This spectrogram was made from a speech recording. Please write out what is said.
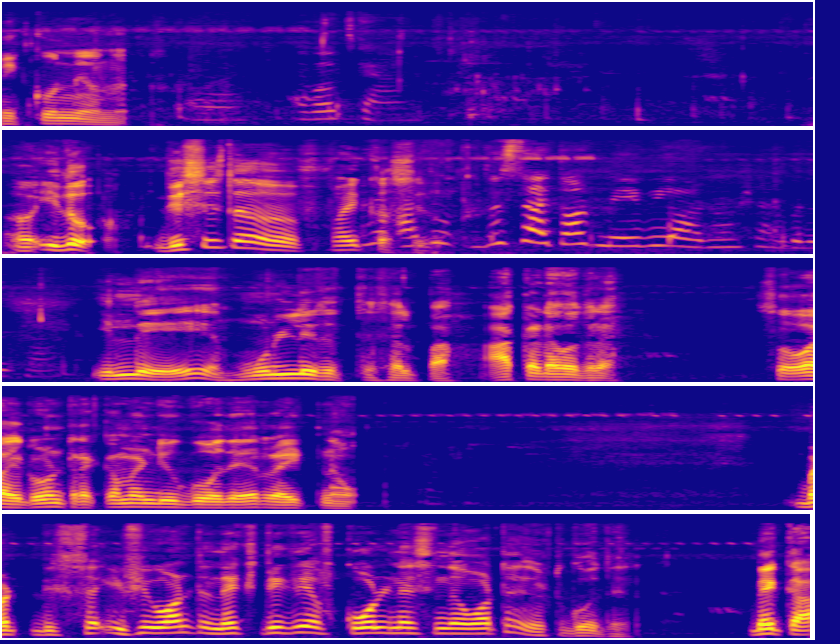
ಮಿಕುನ್ಯನ್ ಇದು ದಿಸ್ ಇಸ್ ದ ಫೈಕಸ್ ಇಲ್ಲಿ ಮುಳ್ಳಿರುತ್ತೆ ಸ್ವಲ್ಪ ಆ ಕಡೆ ಹೋದರೆ. So I don't recommend you go there right now but this if you want next degree of coldness in the water you to go there ಬೇಕಾ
